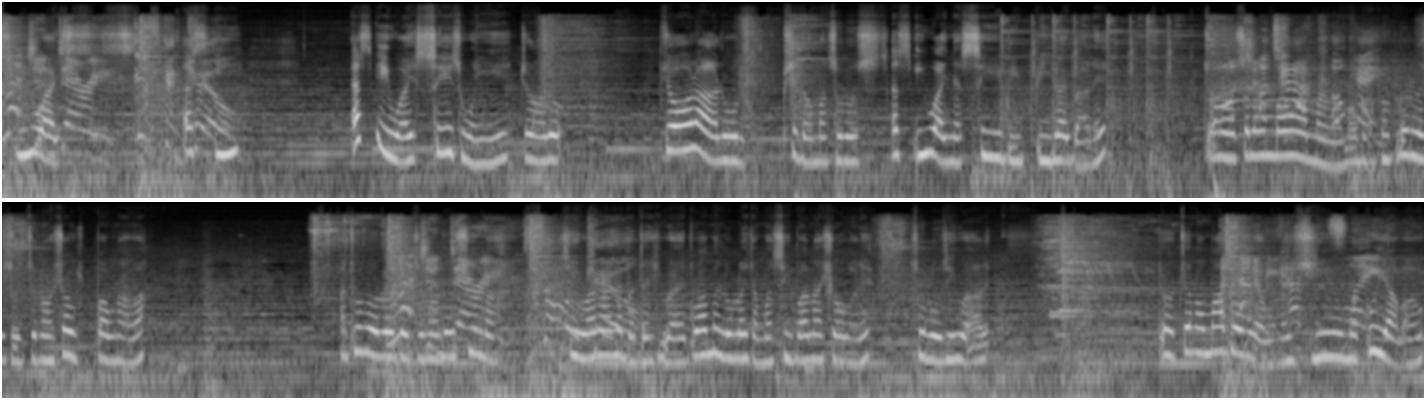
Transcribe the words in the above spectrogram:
S E Y Legendary. Instant S E kill. S E Y ဆေးဆိုရင်ကျွန်တော်တို့ပြောတာလို့ဖြစ်တော့မှဆိုလို့ S E Y နဲ့ဆေးပြီးပြီးလိုက်ပါတယ်ကျွန်တော်စလုံးပေါင်းရမှာမဟုတ်ဘူးဘာဖြစ်လို့လဲဆိုကျွန်တော်ရှောက်ပေါင်းတာပါအထူးလို့လို့ကျွန်တော်တို့ရှိမှာ စီ Solo ဘာနာနဲ့ပတ် kill. သက်ရှိပါတယ်။တွားမလုပ်လိုက်တာမှစီဘာနာရှော့ပါလေ။ဆိုလိုစီပါလေ။တော့ကျွန်တော်မတော့ပြရပါဘူး။ရှင်ကိုမတွေ့ရပါဘူး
